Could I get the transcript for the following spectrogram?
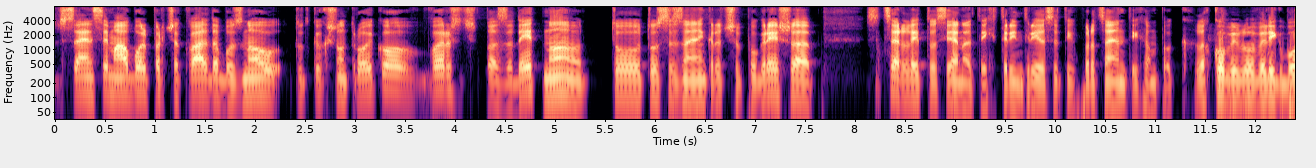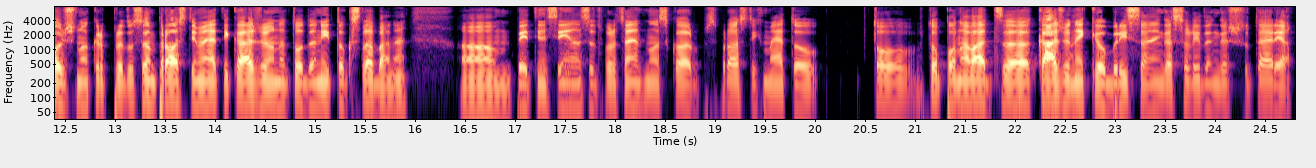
Vseeno se je malo bolj pričakoval, da bo znal tudi kakšno trojko vršiti, pa zadetno, to, to se zaenkrat še pogreša. Sicer letos je na teh 33%, ampak lahko bi bilo veliko boljšno, ker predvsem prosti meti kažejo na to, da ni tako slaba. Um, 75% skoraj z prostih metov to, to ponavadi uh, kaže neke obrise enega solidnega šuterja.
